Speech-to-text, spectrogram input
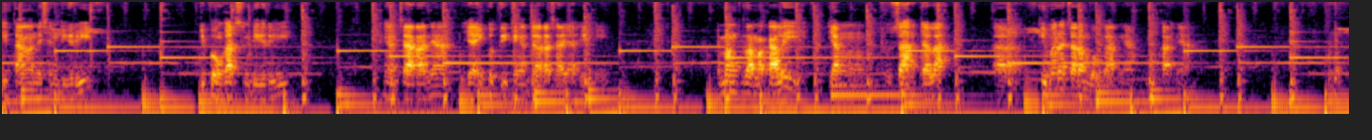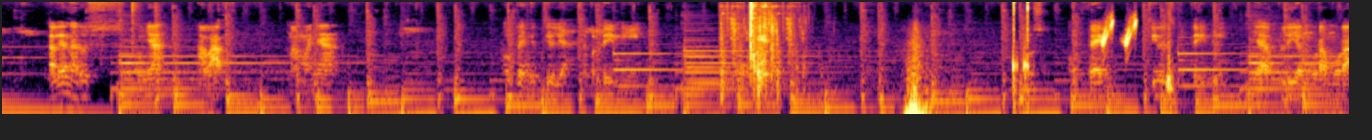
ditangani sendiri dibongkar sendiri dengan caranya ya ikuti dengan cara saya ini. Memang pertama kali yang susah adalah uh, gimana cara bongkarnya bukanya kalian harus punya alat namanya obeng kecil ya seperti ini. Terus obeng kecil seperti ini. Ya beli yang murah-murah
